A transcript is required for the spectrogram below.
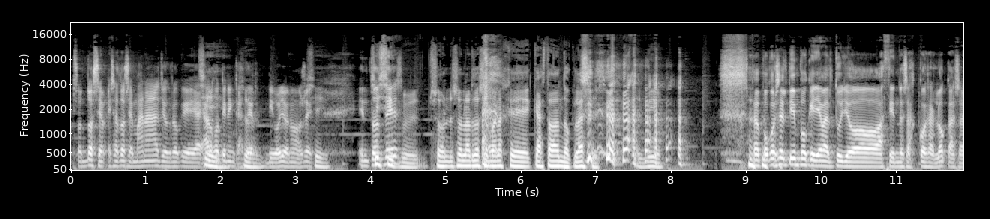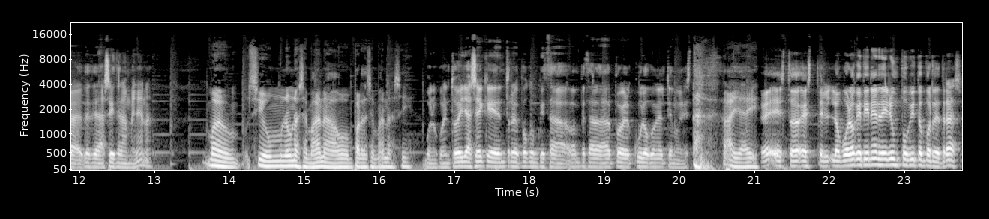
son dos esas dos semanas. Yo creo que Sí, algo tienen que hacer. Digo yo, no lo sé. Sí. Entonces sí, pues, son, son las dos semanas que, que ha estado dando clases. El mío. tampoco es el tiempo que lleva el tuyo haciendo esas cosas locas eh, desde las 6 de la mañana. Bueno, sí, una, semana o un par de semanas, sí. Bueno, pues entonces ya sé que dentro de poco empieza, va a empezar a dar por el culo con el tema este. Ahí, ahí. Eh, Esto, este- lo bueno que tiene es de ir un poquito por detrás.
